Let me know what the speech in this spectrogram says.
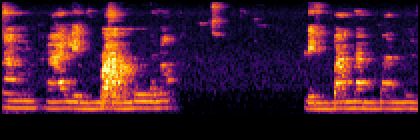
นางหาเล่นบ้านมูเนาะ เล่นบ้านนั่นบ้านนี่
